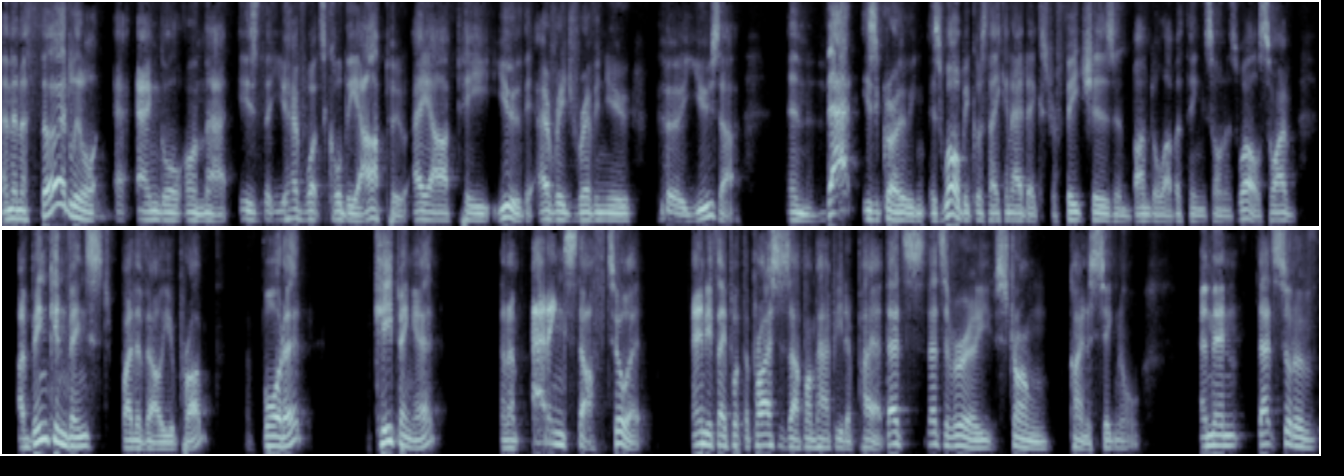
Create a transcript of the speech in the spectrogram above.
And then a third little a- angle on that is that you have what's called the ARPU, ARPU, the average revenue per user. And that is growing as well because they can add extra features and bundle other things on as well. So I've I've been convinced by the value prop. I bought it, keeping it, and I'm adding stuff to it. And if they put the prices up, I'm happy to pay it. That's that's a very strong kind of signal. And then that's sort of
